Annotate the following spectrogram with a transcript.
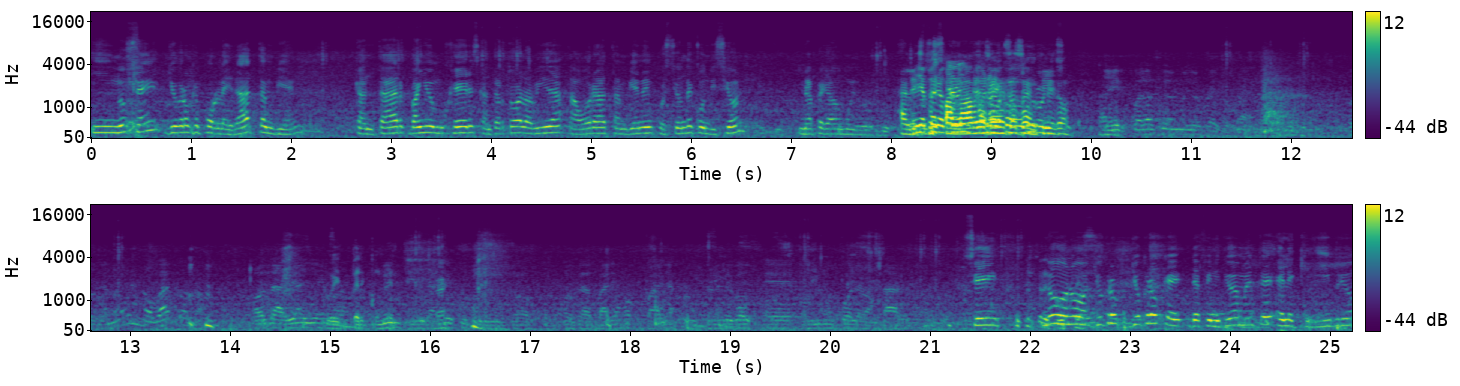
Y no sé, yo creo que por la edad también, cantar baño de mujeres, cantar toda la vida, ahora también en cuestión de condición, me ha pegado muy duro. Alex, Oye, tus pero palabras ¿cuál- en ese sentido. ¿Cuál ha sido el mayor reto? Porque no es novato, no. O sea, ya eh. Sí, no, no, yo creo, yo creo que definitivamente el equilibrio,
